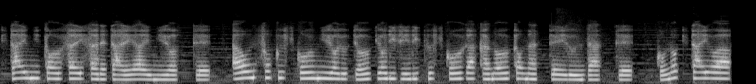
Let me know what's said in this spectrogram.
機体に搭載された AI によって、ア音速飛行による長距離自立飛行が可能となっているんだって。この機体は、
